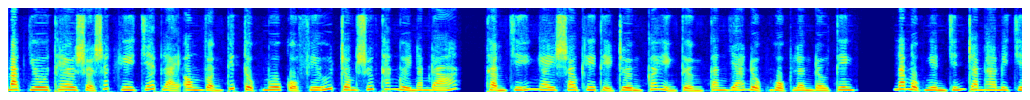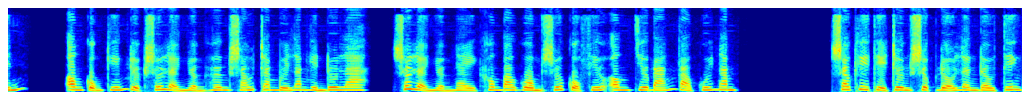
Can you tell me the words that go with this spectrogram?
Mặc dù theo sổ sách ghi chép lại ông vẫn tiếp tục mua cổ phiếu trong suốt tháng 10 năm đó, thậm chí ngay sau khi thị trường có hiện tượng tăng giá đột ngột lần đầu tiên. Năm 1929, ông cũng kiếm được số lợi nhuận hơn 615.000 đô la. Số lợi nhuận này không bao gồm số cổ phiếu ông chưa bán vào cuối năm. Sau khi thị trường sụp đổ lần đầu tiên,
